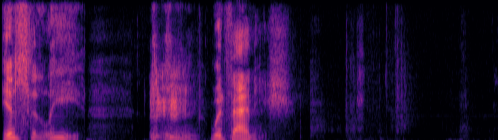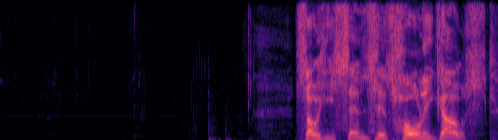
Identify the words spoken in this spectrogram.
Instantly would vanish. So he sends his Holy Ghost.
